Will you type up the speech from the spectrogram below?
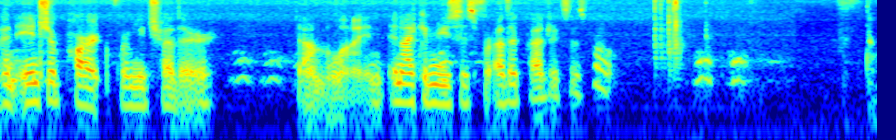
an inch apart from each other down the line. And I can use this for other projects as well. I'm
